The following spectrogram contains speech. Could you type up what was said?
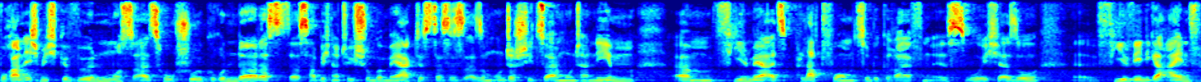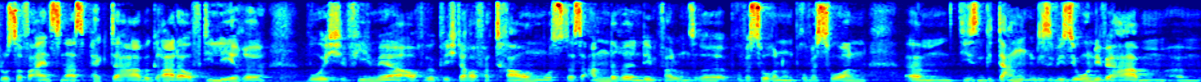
Woran ich mich gewöhnen muss als Hochschulgründer, das, das habe ich natürlich schon gemerkt, ist, dass es also im Unterschied zu einem Unternehmen ähm, viel mehr als Plattform zu begreifen ist, wo ich also äh, viel weniger Einfluss auf einzelne Aspekte habe, gerade auf die Lehre, wo ich viel mehr auch wirklich darauf vertrauen muss, dass andere, in dem Fall unsere Professorinnen und Professoren, ähm, diesen Gedanken, diese Vision, die wir haben, ähm,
